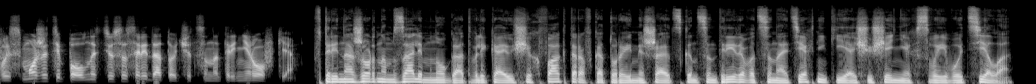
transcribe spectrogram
вы сможете полностью сосредоточиться на тренировке. В тренажерном зале много отвлекающих факторов, которые мешают сконцентрироваться на технике и ощущениях своего тела.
